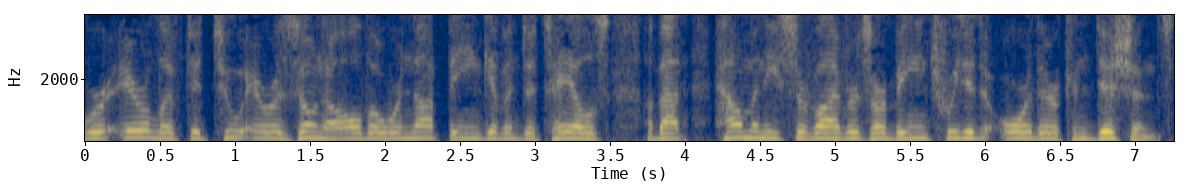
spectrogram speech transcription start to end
were airlifted to Arizona, although we're not being given details about how many survivors are being treated or their conditions.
